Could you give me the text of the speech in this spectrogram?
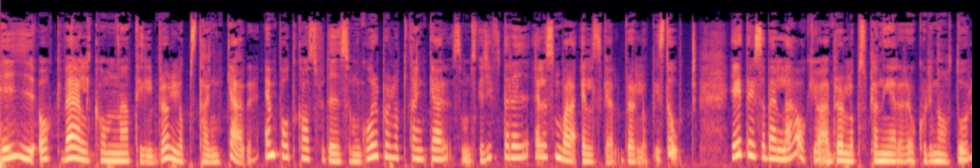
Hej och välkomna till Bröllopstankar. En podcast för dig som går i bröllopstankar, som ska gifta dig eller som bara älskar bröllop i stort. Jag heter Isabella och jag är bröllopsplanerare och koordinator.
